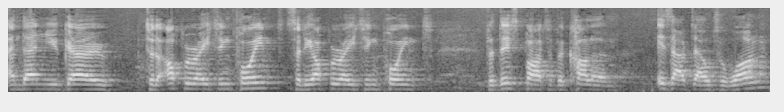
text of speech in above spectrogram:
and then you go to the operating point. So the operating point for this part of the column is our delta 1.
